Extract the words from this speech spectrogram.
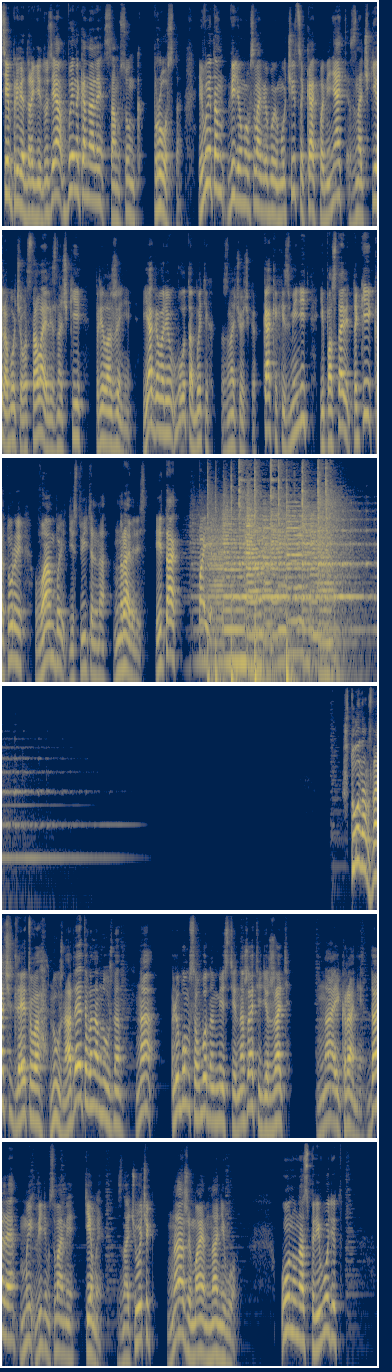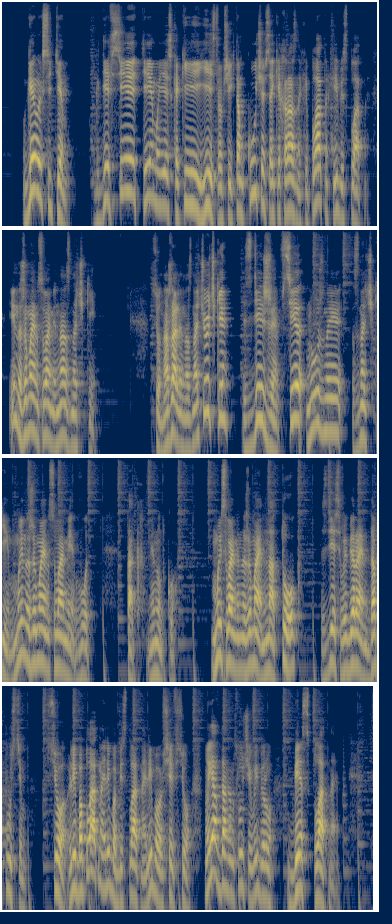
Всем привет, дорогие друзья! Вы на канале Samsung Просто. И в этом видео мы с вами будем учиться, как поменять значки рабочего стола или значки приложений. Я говорю вот об этих значочках. Как их изменить и поставить такие, которые вам бы действительно нравились. Итак, поехали! Что нам, значит, для этого нужно? А для этого нам нужно на любом свободном месте нажать и держать на экране. Далее мы видим с вами темы. Значочек, нажимаем на него. Он у нас приводит в Galaxy тем, где все темы есть, какие есть вообще. Их там куча всяких разных, и платных, и бесплатных. И нажимаем с вами на значки. Все, нажали на значочки. Здесь же все нужные значки. Мы нажимаем с вами, вот так, минутку. Мы с вами нажимаем на топ. Здесь выбираем, допустим, все, либо платное, либо бесплатное, либо вообще все. Но я в данном случае выберу бесплатное.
